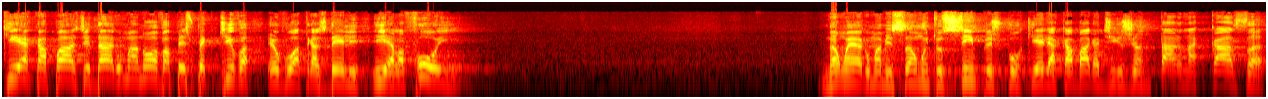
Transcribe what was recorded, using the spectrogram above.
que é capaz de dar uma nova perspectiva. Eu vou atrás dele. E ela foi. Não era uma missão muito simples, porque ele acabara de jantar na casa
